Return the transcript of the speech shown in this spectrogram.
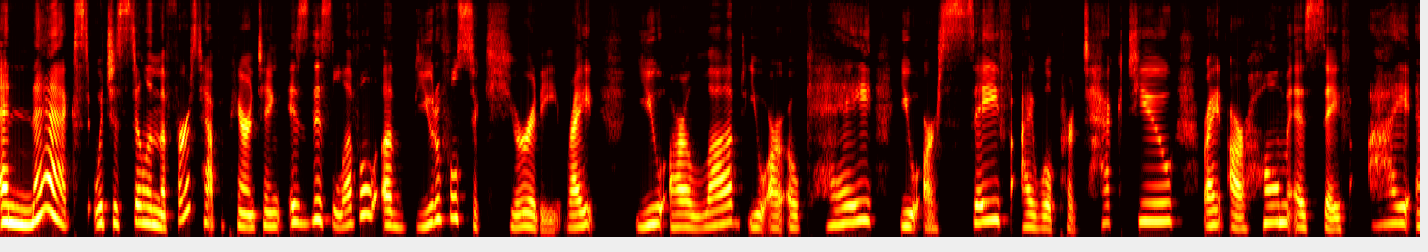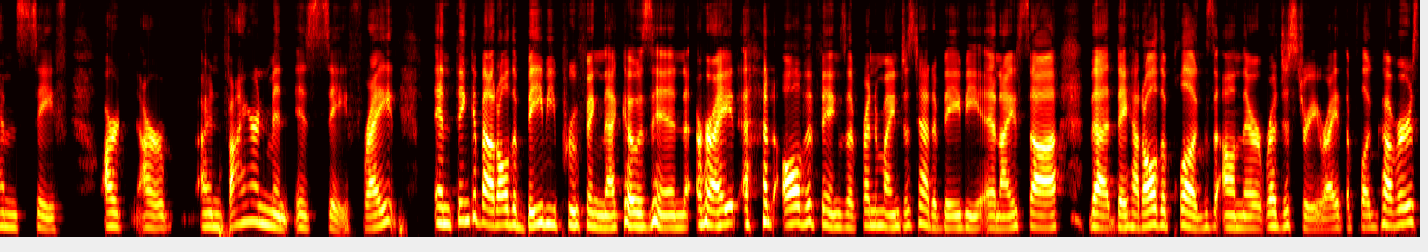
And next, which is still in the first half of parenting, is this level of beautiful security, right? You are loved, you are okay, you are safe, I will protect you, right? Our home is safe. I am safe. Our our environment is safe, right? Mm. And think about all the baby proofing that goes in, right? And all the things. A friend of mine just had a baby, and I saw that they had all the plugs on their registry, right? The plug covers.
